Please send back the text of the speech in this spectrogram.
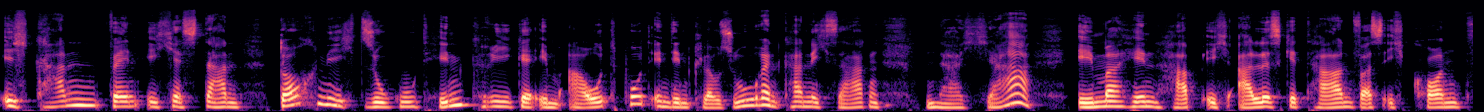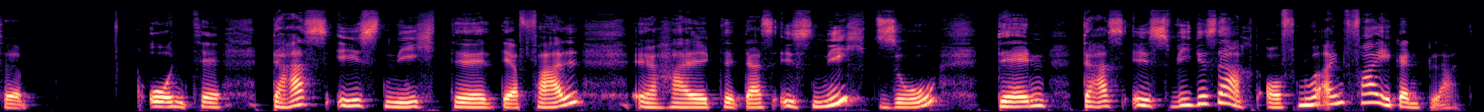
Ich kann, wenn ich es dann doch nicht so gut hinkriege im Output, in den Klausuren, kann ich sagen, na ja, immerhin habe ich alles getan, was ich konnte. Und äh, das ist nicht äh, der Fall. Äh, halt, das ist nicht so, denn das ist, wie gesagt, oft nur ein Feigenblatt.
